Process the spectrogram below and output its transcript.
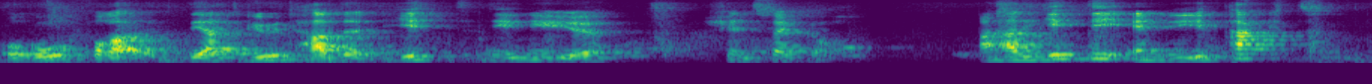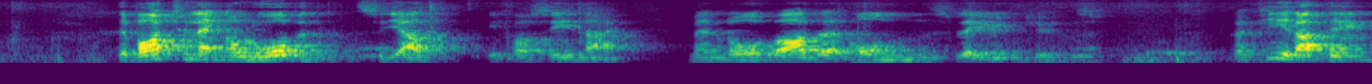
og god for at Gud hadde gitt de nye skinnsekker. Han hadde gitt dem en ny pakt. Det var ikke lenger loven som gjaldt fra Sinai, men nå var det ånden som ble utgitt. Det er fire ting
